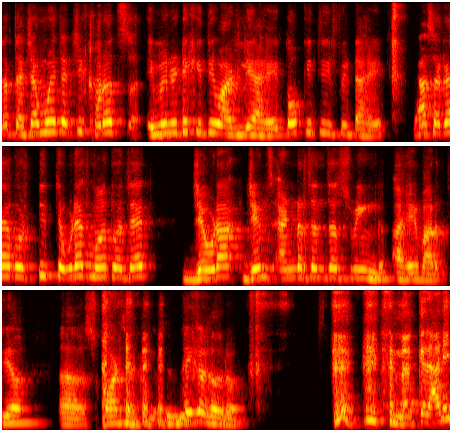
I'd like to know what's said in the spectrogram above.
तर त्याच्यामुळे त्याची खरंच इम्युनिटी किती वाढली आहे तो किती फिट आहे या सगळ्या गोष्टी तेवढ्याच महत्त्वाच्या आहेत. जेवढा जेम्स अँडरसनचा स्विंग आहे भारतीय स्कॉटसाठी. नाही का गौरव? नक्की आणि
